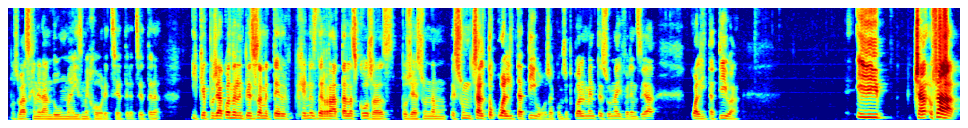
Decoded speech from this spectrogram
pues vas generando un maíz mejor, etcétera, etcétera. Y que pues ya cuando le empiezas a meter genes de rata a las cosas, pues ya es, una, es un salto cualitativo, o sea, conceptualmente es una diferencia cualitativa. Y, o sea,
